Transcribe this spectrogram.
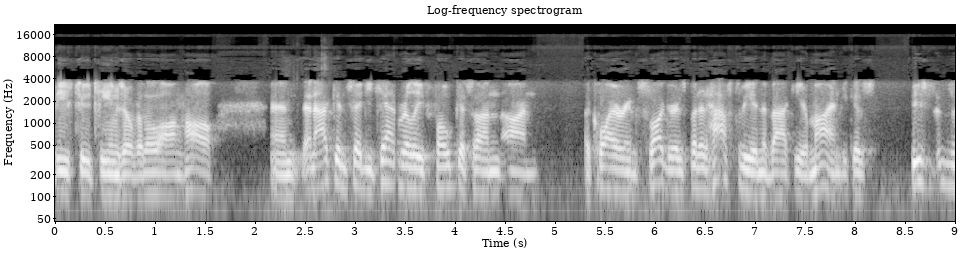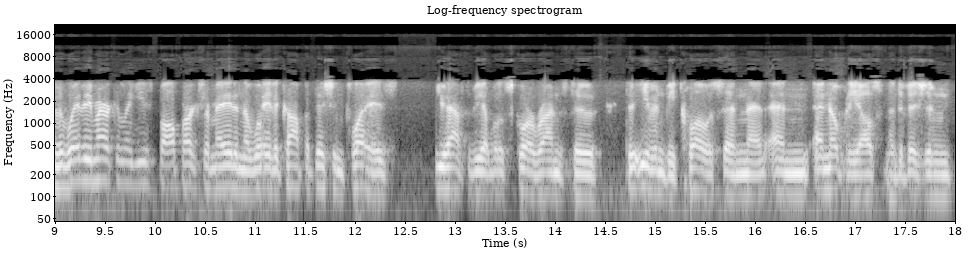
these two teams over the long haul? And, and Atkins said you can't really focus on, on acquiring sluggers, but it has to be in the back of your mind because – these the way the American League East ballparks are made and the way the competition plays, you have to be able to score runs to to even be close, and and and nobody else in the division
